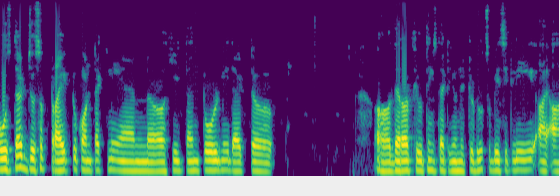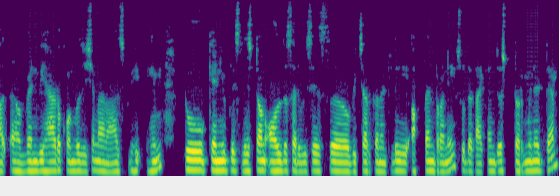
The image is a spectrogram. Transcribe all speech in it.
post that joseph tried to contact me and uh, he then told me that uh, uh, there are a few things that you need to do. So basically i uh, uh, when we had a conversation i asked him to can you please list down all the services uh, which are currently up and running so that i can just terminate them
